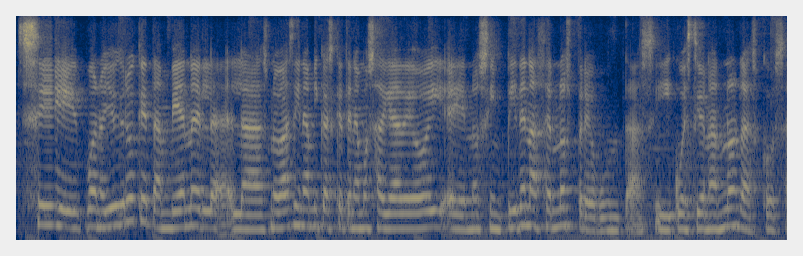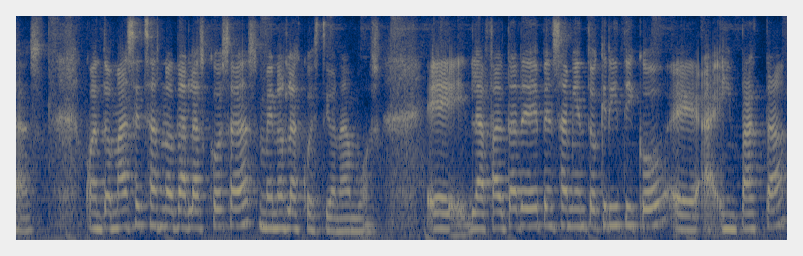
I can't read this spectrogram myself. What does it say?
Sí, bueno, yo creo que también el, las nuevas dinámicas que tenemos a día de hoy eh, nos impiden hacernos preguntas y cuestionarnos las cosas. Cuanto más hechas nos dan las cosas, menos las cuestionamos. Eh, la falta de pensamiento crítico eh, impacta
